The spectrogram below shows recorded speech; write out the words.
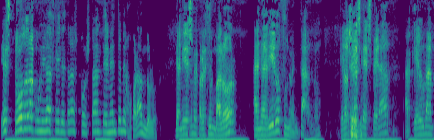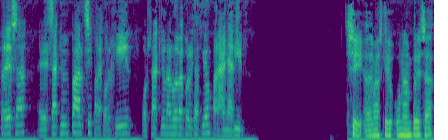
Es toda la comunidad que hay detrás constantemente mejorándolo. Y a mí eso me parece un valor añadido fundamental, ¿no? Que no tengas que esperar a que una empresa eh, saque un parche para corregir o saque una nueva actualización para añadir. Sí, además que una empresa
